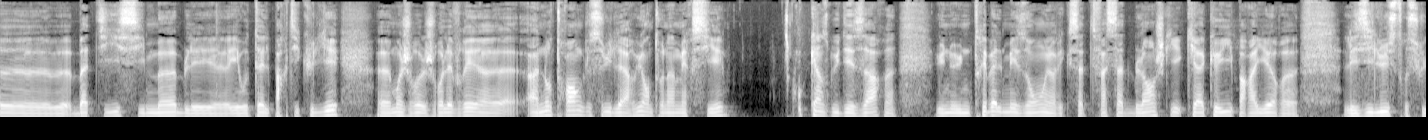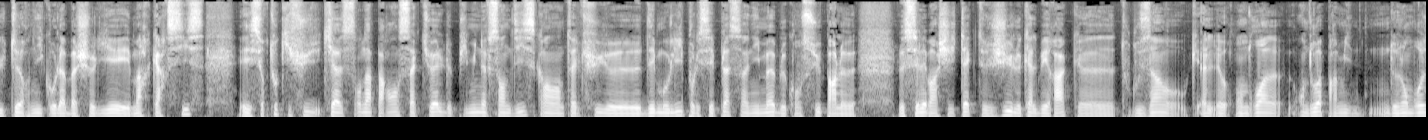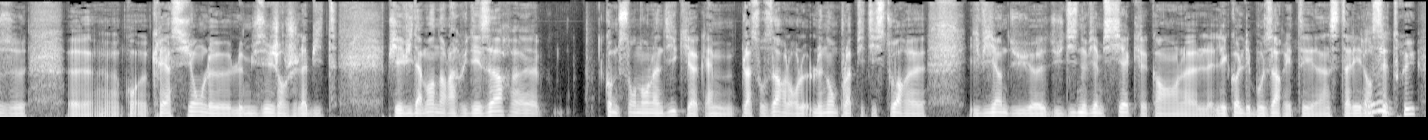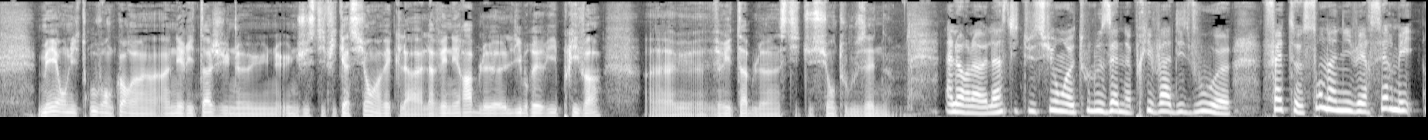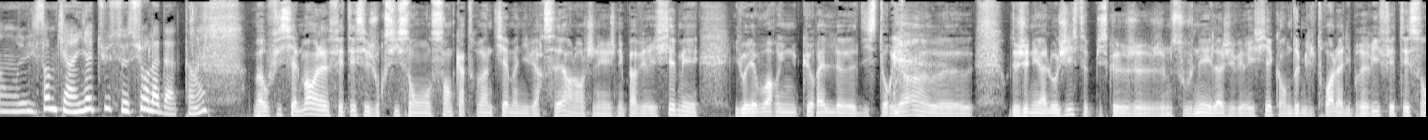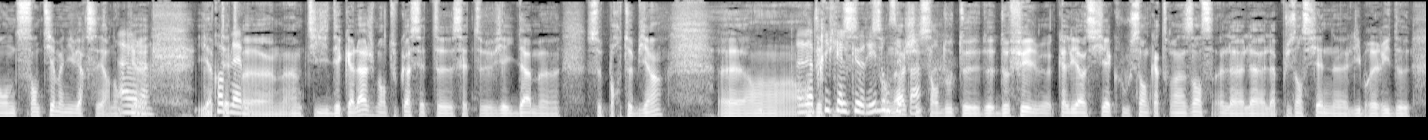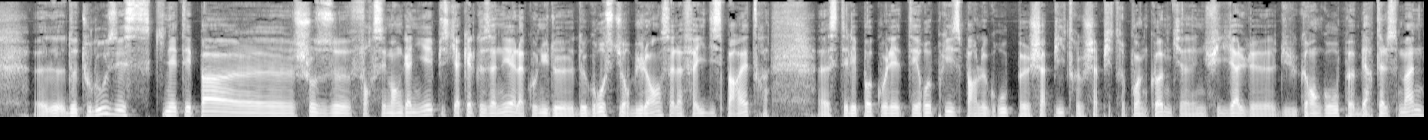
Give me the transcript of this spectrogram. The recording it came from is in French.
bâtisses, immeubles et, hôtels particuliers, moi je, je relèverai un autre angle, celui de la rue Antonin Mercier 15 rue des Arts, une, une, très belle maison avec cette façade blanche qui, qui a par ailleurs euh, les illustres sculpteurs Nicolas Bachelier et Marc Arcis, et surtout qui, fut, qui a son apparence actuelle depuis 1910 quand elle fut euh, démolie pour laisser place à un immeuble conçu par le, le célèbre architecte Jules Calberac, euh, toulousain, auquel on doit, on doit parmi de nombreuses euh, créations le, le musée Georges Labitte. Puis évidemment dans la rue des Arts, comme son nom l'indique, il y a quand même place aux arts. Alors le, nom pour la petite histoire, euh, il vient du, euh, du 19e siècle quand l'école des beaux-arts était installée dans cette rue, mais on y trouve encore un, un héritage, une, une, une, justification avec la, la vénérable librairie Priva, euh, véritable institution toulousaine. Alors l'institution toulousaine Priva, dites-vous, fête son anniversaire, mais il semble qu'il y a un hiatus sur la date. Hein bah, officiellement, elle a fêté ces jours-ci son 180e anniversaire. Alors je n'ai pas vérifié, mais il doit y avoir une querelle d'historiens, euh, de généalogistes, puisque je, je, me souvenais, et là j'ai vérifié qu'en 2003, la librairie fêtait son centième anniversaire. Donc ah, voilà. euh, il y a peut-être euh, un, petit décalage, mais en tout cas, cette, cette vieille dame euh, se porte bien. Euh, en, Elle a pris quelques rides, son âge, c'est sans doute de, de fait qu'elle ait un siècle ou 180 ans, la, la, la plus ancienne librairie de, de Toulouse, et ce qui n'était pas chose forcément gagnée, puisqu'il y a quelques années, elle a connu de, de grosses turbulences, elle a failli disparaître. C'était l'époque où elle a été reprise par le groupe Chapitre, chapitre.com, qui est une filiale de, du grand groupe Bertelsmann.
